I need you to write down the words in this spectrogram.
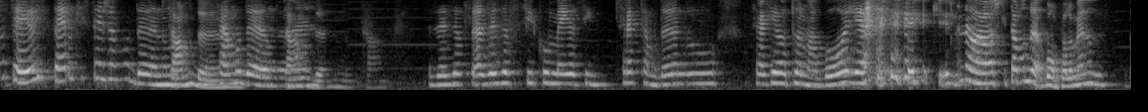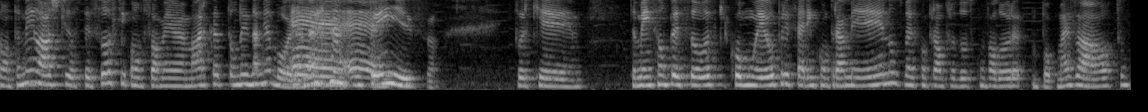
não sei, eu espero que esteja mudando. Tá mudando. Tá mudando, Tá né? mudando. Às vezes, eu, às vezes eu fico meio assim, será que tá mudando? Será que eu tô numa bolha? não, eu acho que tá mudando. Bom, pelo menos. Bom, também eu acho que as pessoas que consomem a minha marca estão dentro da minha bolha, É, né? é. Tem isso. Porque também são pessoas que, como eu, preferem comprar menos, mas comprar um produto com valor um pouco mais alto.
